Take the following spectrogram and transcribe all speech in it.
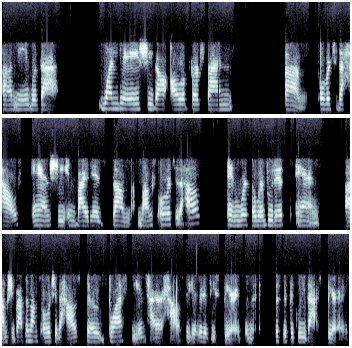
uh, me was that one day she got all of her friends um, over to the house and she invited some monks over to the house. And we're so we're Buddhists, and um, she brought the monks over to the house to bless the entire house to get rid of these spirits, and specifically that spirit.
